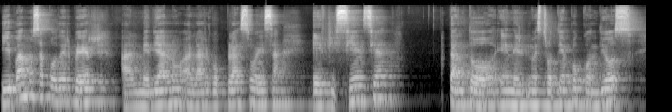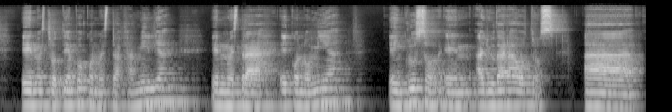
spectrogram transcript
Y vamos a poder ver al mediano, a largo plazo esa eficiencia, tanto en nuestro tiempo con Dios, en nuestro tiempo con nuestra familia, en nuestra economía e incluso en ayudar a otros a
